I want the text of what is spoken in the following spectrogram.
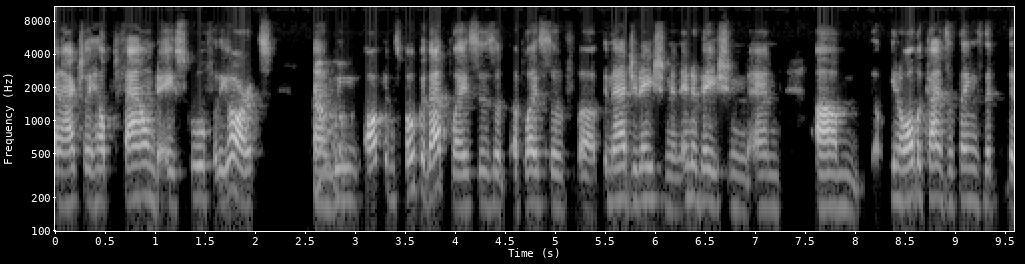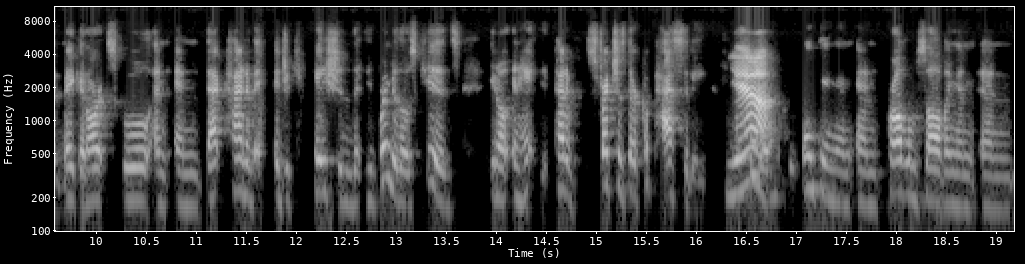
and I actually helped found a school for the arts. And Oh. we often spoke of that place as a, a place of uh, imagination and innovation and um, you know all the kinds of things that, that make an art school and, and that kind of education that you bring to those kids you know and it kind of stretches their capacity Yeah. thinking and, and problem solving and, and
